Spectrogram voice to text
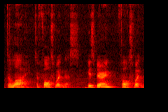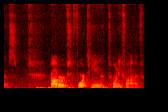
It's a lie. It's a false witness. He's bearing false witness. Proverbs fourteen twenty five.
